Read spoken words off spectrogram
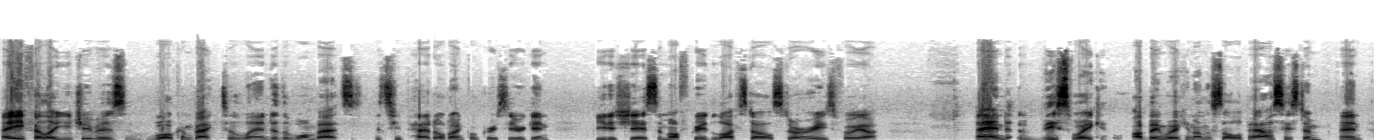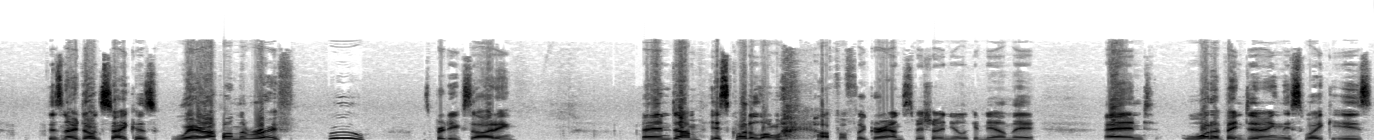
Hey fellow YouTubers, welcome back to Land of the Wombats. It's your bad old Uncle Chris here again, here to share some off-grid lifestyle stories for you. And this week I've been working on the solar power system and there's no dogs today because we're up on the roof. Woo! It's pretty exciting. And um, it's quite a long way up off the ground, especially when you're looking down there. And what I've been doing this week is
